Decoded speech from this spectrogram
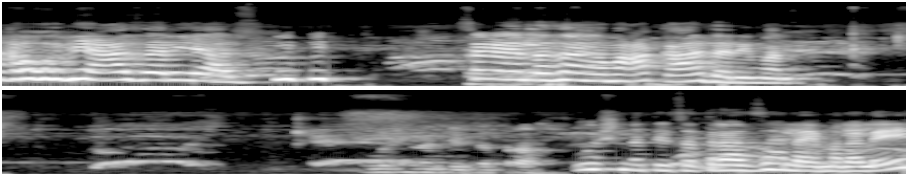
अहो मी आजारी आज. सगळ्यांना सांगा मग आका आजारी मला. उष्णतेचा त्रास झालाय मला लय.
